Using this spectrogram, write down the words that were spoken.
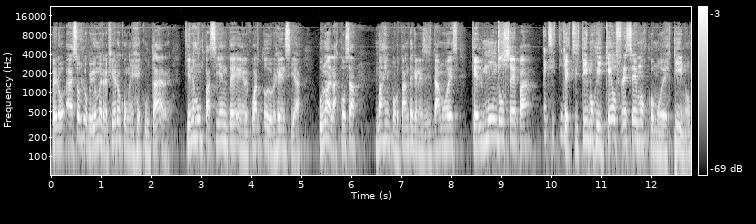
Pero a eso es lo que yo me refiero con ejecutar. Tienes un paciente en el cuarto de urgencia. Una de las cosas más importantes que necesitamos es que el mundo sepa que existimos y qué ofrecemos como destino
